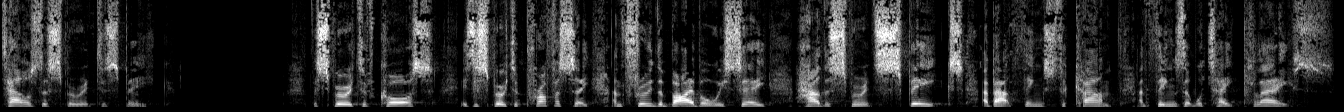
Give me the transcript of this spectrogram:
tells the Spirit to speak. The Spirit, of course, is the Spirit of prophecy. And through the Bible, we see how the Spirit speaks about things to come and things that will take place.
